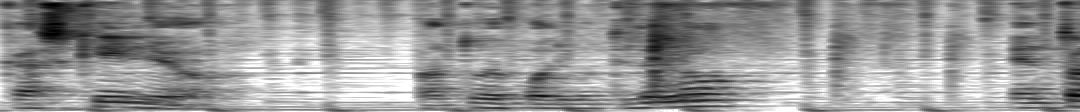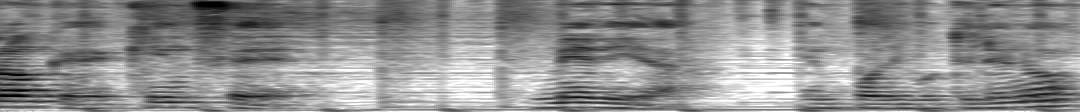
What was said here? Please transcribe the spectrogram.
casquillo tubo de polibutileno, entronque 15 media en polibutileno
